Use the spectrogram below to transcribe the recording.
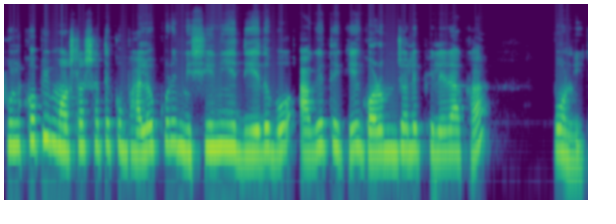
ফুলকপি মশলার সাথে খুব ভালো করে মিশিয়ে নিয়ে দিয়ে দেবো আগে থেকে গরম জলে ফেলে রাখা পনির।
